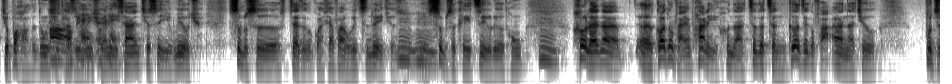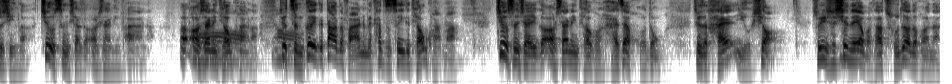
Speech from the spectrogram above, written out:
就不好的东西，它是有没有权利删，就是有没有权，是不是在这个管辖范围之内，就是是不是可以自由流通。嗯。后来呢，呃，高等法院判了以后呢，这个整个这个法案呢就不执行了，就剩下个二三零法案了，二二三零条款了。就整个一个大的法案里面，它只是一个条款嘛，就剩下一个二三零条款还在活动，就是还有效。所以说现在要把它除掉的话呢，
